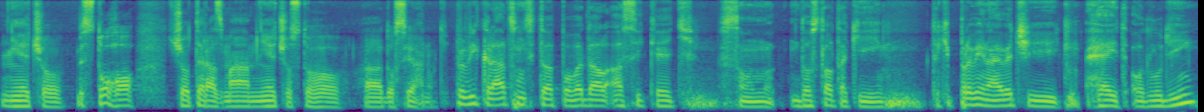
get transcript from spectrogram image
niečo z toho, čo teraz mám, niečo z toho a, dosiahnuť. Prvýkrát som si to povedal asi keď som dostal taký, taký prvý najväčší hate od ľudí,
